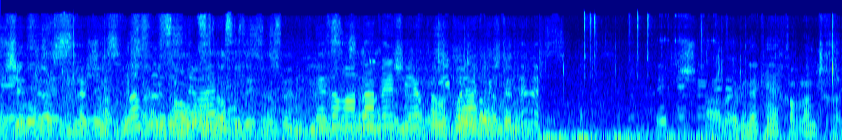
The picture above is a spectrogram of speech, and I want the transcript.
Teşekkürler. Sizler de iyisiniz. Nasılsınız? Sağ olun. Siz nasılsınız? İyisiniz efendim. Ne zamandan beri şey doğru. bırakmıştın değil mi? Arabaya binerken ayakkabılarını çıkar.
